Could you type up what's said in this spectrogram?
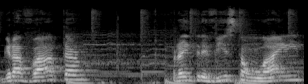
gravata para entrevista online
